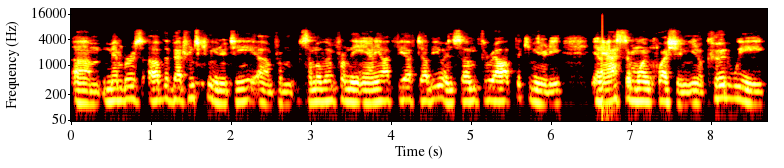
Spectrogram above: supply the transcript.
um, members of the veterans community, um, from some of them from the Antioch VFW and some throughout the community, and I asked them one question. You know, could we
